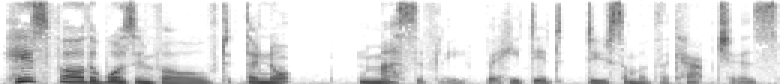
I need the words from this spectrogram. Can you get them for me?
his father was involved, though not massively, but he did do some of the captures.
